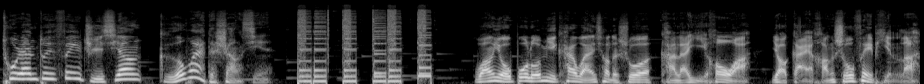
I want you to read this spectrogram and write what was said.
突然对废纸箱格外的上心。网友菠萝蜜开玩笑的说：“看来以后啊，要改行收废品了。”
